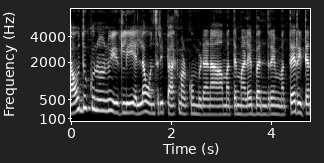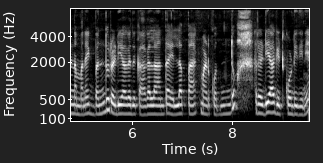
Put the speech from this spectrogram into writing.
ಯಾವುದಕ್ಕೂ ಇರಲಿ, ಎಲ್ಲ ಒಂದ್ಸರಿ ಪ್ಯಾಕ್ ಮಾಡ್ಕೊಂಬಿಡೋಣ, ಮತ್ತು ಮಳೆ ಬಂದರೆ ಮತ್ತೆ ರಿಟರ್ನ್ ನಮ್ಮ ಮನೆಗೆ ಬಂದು ರೆಡಿ ಆಗೋದಕ್ಕಾಗಲ್ಲ ಅಂತ ಎಲ್ಲ ಪ್ಯಾಕ್ ಮಾಡ್ಕೊಂಡು ರೆಡಿಯಾಗಿ ಇಟ್ಕೊಂಡಿದ್ದೀನಿ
